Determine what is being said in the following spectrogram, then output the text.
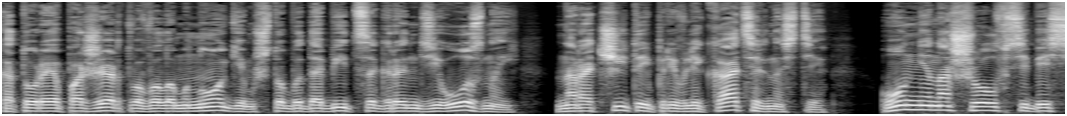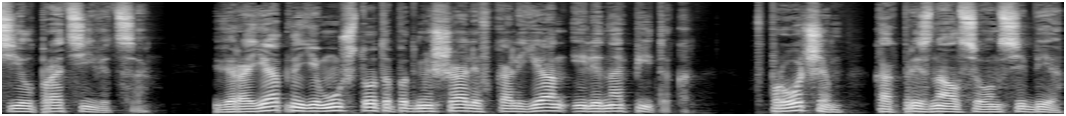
которая пожертвовала многим, чтобы добиться грандиозной, нарочитой привлекательности, он не нашел в себе сил противиться. Вероятно, ему что-то подмешали в кальян или напиток. Впрочем, как признался он себе,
